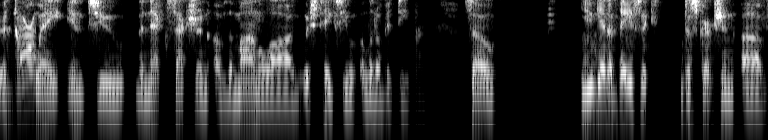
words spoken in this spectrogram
a doorway into the next section of the monologue, which takes you a little bit deeper. So you get a basic description of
